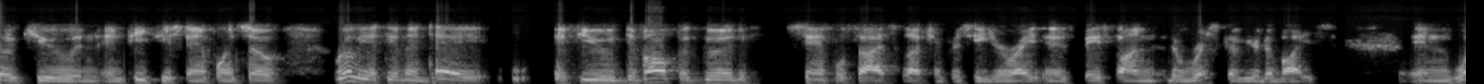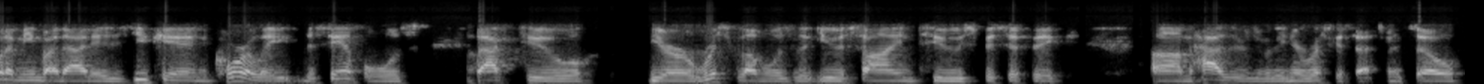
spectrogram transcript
OQ and, and PQ standpoint. So really, at the end of the day, if you develop a good sample size selection procedure, right, and it's based on the risk of your device. And what I mean by that is you can correlate the samples back to your risk levels that you assign to specific um, hazards within your risk assessment. So,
